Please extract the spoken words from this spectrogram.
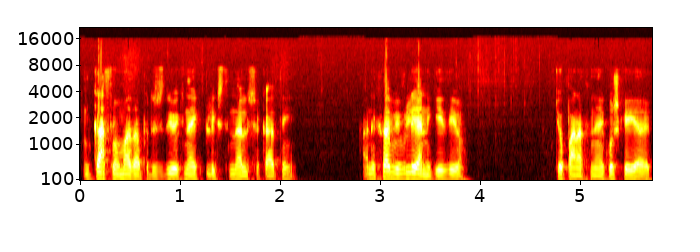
η κάθε ομάδα από τις δύο έχει να εκπλήξει την άλλη σε κάτι. Ανοιχτά βιβλία είναι και οι δύο. Και ο Παναθηναϊκός και η ΑΕΚ.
